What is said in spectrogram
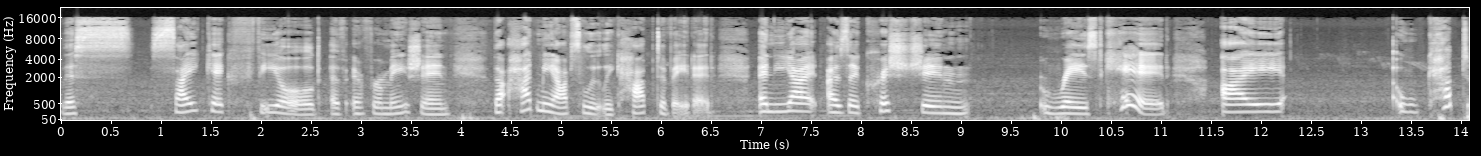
this psychic field of information that had me absolutely captivated. And yet, as a Christian raised kid, I kept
